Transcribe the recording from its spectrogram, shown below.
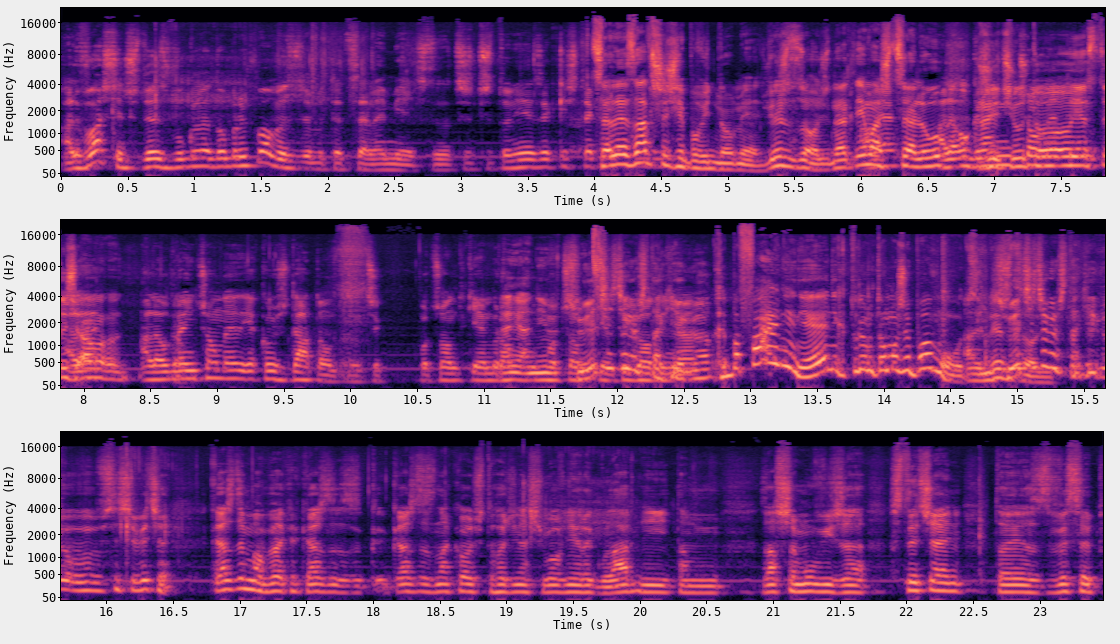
Ale właśnie, czy to jest w ogóle dobry pomysł, żeby te cele mieć? To znaczy, czy to nie jest jakieś takie... Cele zawsze się powinno mieć, wiesz co chodzi, no jak nie masz Ale- celu ale w życiu, to tym- jesteś... Ale, ale ograniczone jakąś datą, to znaczy początkiem roku, Ej, a nie początkiem czujecie czegoś tygodnia. takiego? Chyba fajnie, nie? Niektórym to może pomóc. Ale wiesz, nie czujecie czegoś takiego, bo w sensie wiecie, każdy ma bekę, każdy, każdy zna kogoś, kto chodzi na siłownię regularnie i tam zawsze mówi, że styczeń to jest wysyp,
